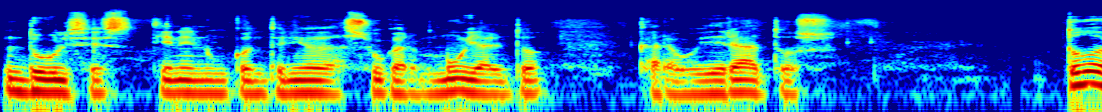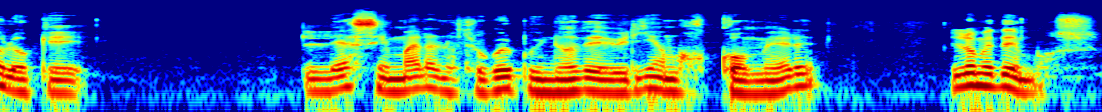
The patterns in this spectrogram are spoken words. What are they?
dulces, tienen un contenido de azúcar muy alto, carbohidratos, todo lo que le hace mal a nuestro cuerpo y no deberíamos comer, lo metemos,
